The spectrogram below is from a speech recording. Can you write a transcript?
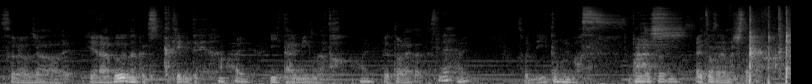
それをじゃあ選ぶなんかきっかけみたいななと。はい、いいタイミングだとはい。いう捉え方ですね、はい。それでいいと思います。ありがとうございます。ありがとうございました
